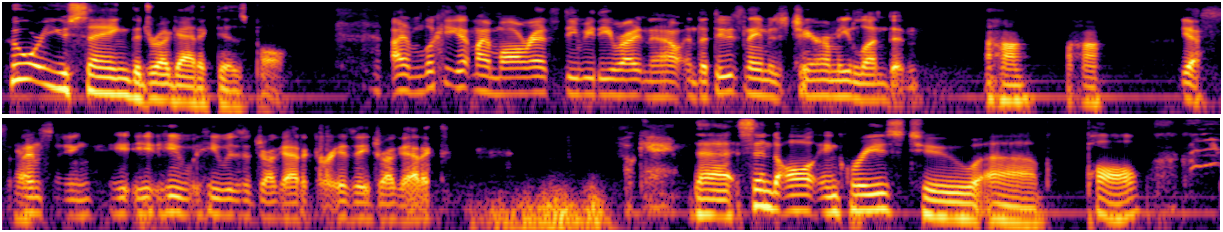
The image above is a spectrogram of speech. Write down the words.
Who are you saying the drug addict is, Paul? I am looking at my Mallrats DVD right now, and the dude's name is Jeremy London. Uh huh. Uh huh. Yes, Yeah. I'm saying he, he he he was a drug addict or is a drug addict. Okay. That send all inquiries to uh, Paul. uh,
